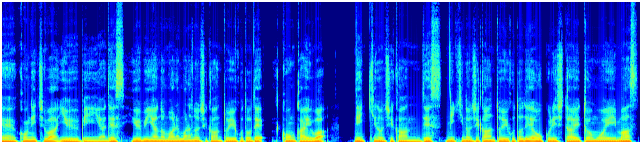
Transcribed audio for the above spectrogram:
えー、こんにちは、郵便屋です。郵便屋の〇〇の時間ということで、今回は日記の時間です。日記の時間ということでお送りしたいと思います。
